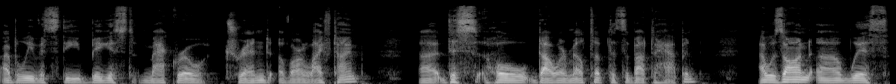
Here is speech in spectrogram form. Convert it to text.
I believe it's the biggest macro trend of our lifetime. Uh, this whole dollar melt up that's about to happen. I was on uh, with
